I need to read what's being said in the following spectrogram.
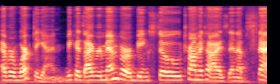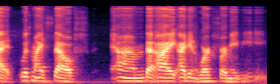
ever worked again because I remember being so traumatized and upset with myself um, that I, I didn't work for maybe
